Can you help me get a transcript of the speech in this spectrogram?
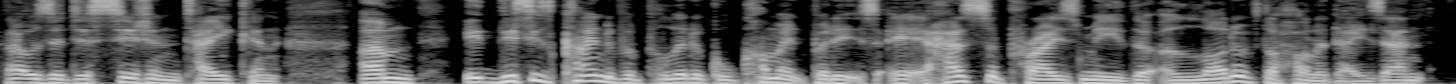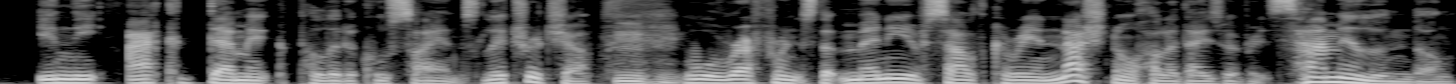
That was a decision taken. Um, it, this is kind of a political comment, but it's it has surprised me that a lot of the holidays and in the academic political science literature, mm-hmm. it will reference that many of South Korean national holidays, whether it's Samilundong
